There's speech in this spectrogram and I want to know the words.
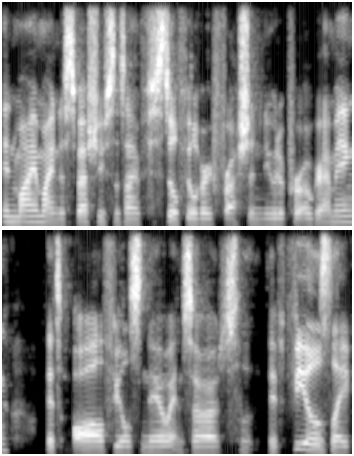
in my mind, especially since I still feel very fresh and new to programming, it's all feels new. And so it feels like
